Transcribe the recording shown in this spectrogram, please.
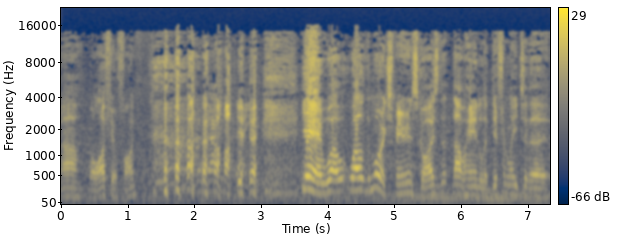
Uh, well, I feel fine. yeah. yeah, well, well, the more experienced guys, they'll handle it differently to the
